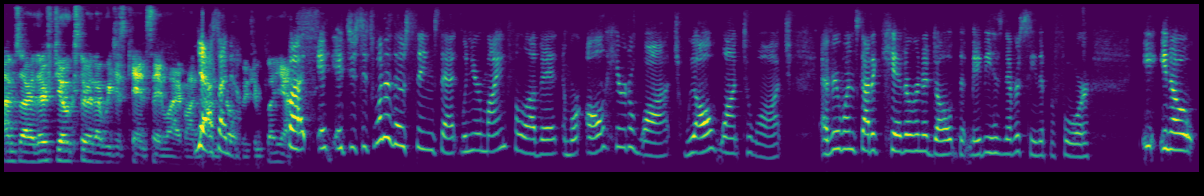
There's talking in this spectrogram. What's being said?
I'm sorry. There's jokes there that we just can't say live on, Yes, on I know. But yeah, But it, it just it's one of those things that when you're mindful of it and we're all here to watch, we all want to watch. Everyone's got a kid or an adult that maybe has never seen it before. Y- You know,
